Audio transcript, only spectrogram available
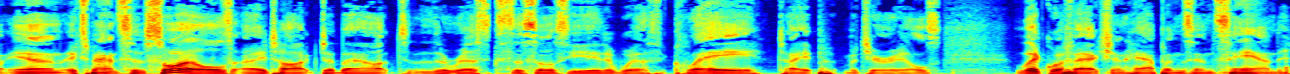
in expansive soils, I talked about the risks associated with clay type materials. Liquefaction happens in sand.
